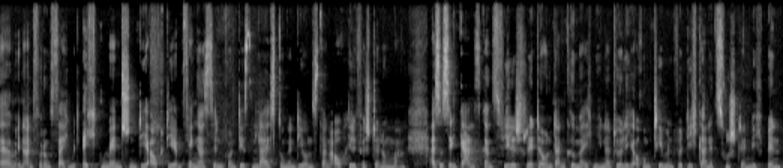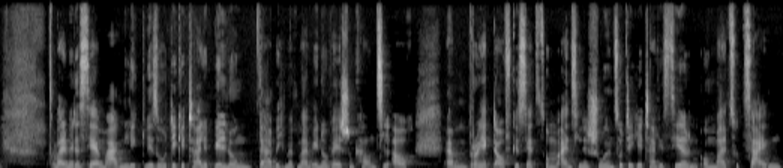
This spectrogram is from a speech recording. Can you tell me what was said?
ähm, in Anführungszeichen mit echten Menschen, die auch die Empfänger sind von diesen Leistungen, die uns dann auch Hilfestellung machen. Also es sind ganz, ganz viele Schritte und dann kümmere ich mich natürlich auch um Themen, für die ich gar nicht zuständig bin weil mir das sehr im Magen liegt, wie so digitale Bildung. Da habe ich mit meinem Innovation Council auch ähm, Projekt aufgesetzt, um einzelne Schulen zu digitalisieren, um mal zu zeigen,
